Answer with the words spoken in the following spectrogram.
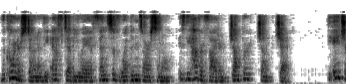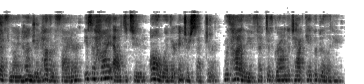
The cornerstone of the FWA offensive weapons arsenal is the hoverfighter Jumper Jump Jet. The HF-900 hoverfighter is a high-altitude, all-weather interceptor with highly effective ground attack capability.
